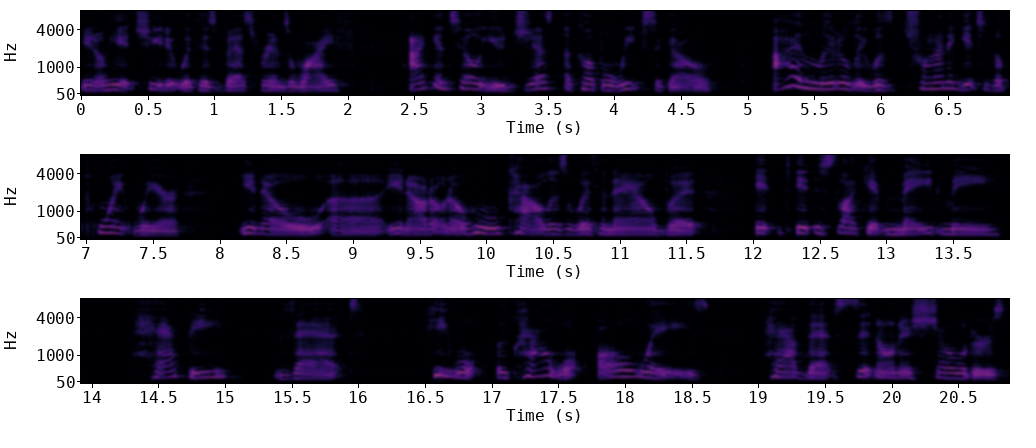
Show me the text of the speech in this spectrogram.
you know he had cheated with his best friend's wife. I can tell you just a couple weeks ago, I literally was trying to get to the point where you know, uh, you know, I don't know who Kyle is with now, but it it's like it made me happy that he will Kyle will always have that sitting on his shoulders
